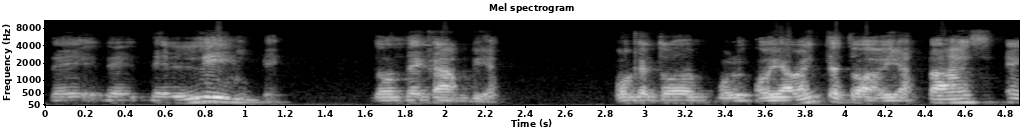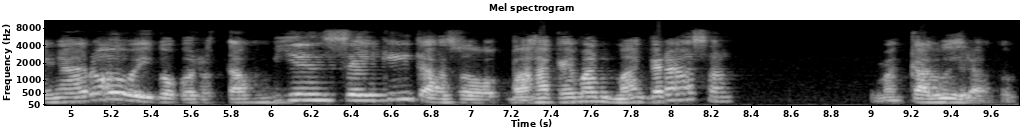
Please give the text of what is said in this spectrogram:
del límite, donde cambia. Porque todo, obviamente todavía estás en aeróbico, pero estás bien cerquita, vas a quemar más grasa, más carbohidratos.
